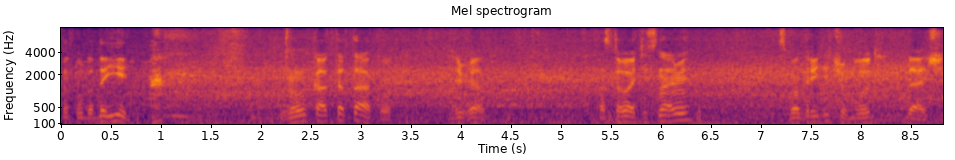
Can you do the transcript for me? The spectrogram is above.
до туда доедем. Ну, как-то так вот, ребят. Оставайтесь с нами. Смотрите, что будет дальше.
